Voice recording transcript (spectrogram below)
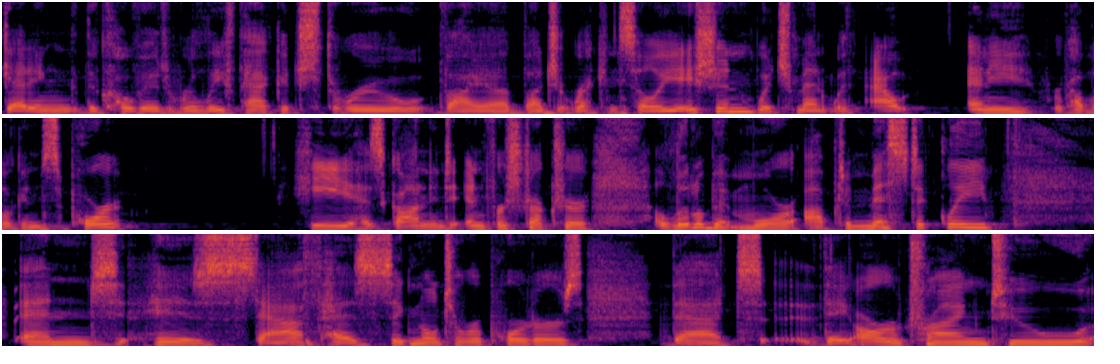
getting the COVID relief package through via budget reconciliation, which meant without any Republican support. He has gone into infrastructure a little bit more optimistically. And his staff has signaled to reporters that they are trying to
